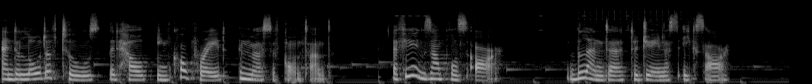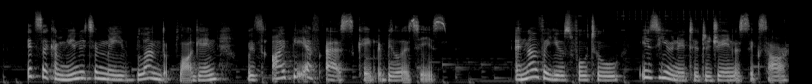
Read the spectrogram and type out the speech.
and a lot of tools that help incorporate immersive content. A few examples are Blender to Janus XR. It's a community-made Blender plugin with IPFS capabilities. Another useful tool is Unity to Janus XR.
